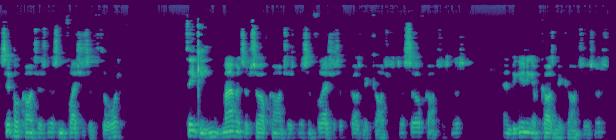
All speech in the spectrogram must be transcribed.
simple consciousness and flashes of thought, thinking, moments of self consciousness and flashes of cosmic consciousness, self consciousness, and beginning of cosmic consciousness,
